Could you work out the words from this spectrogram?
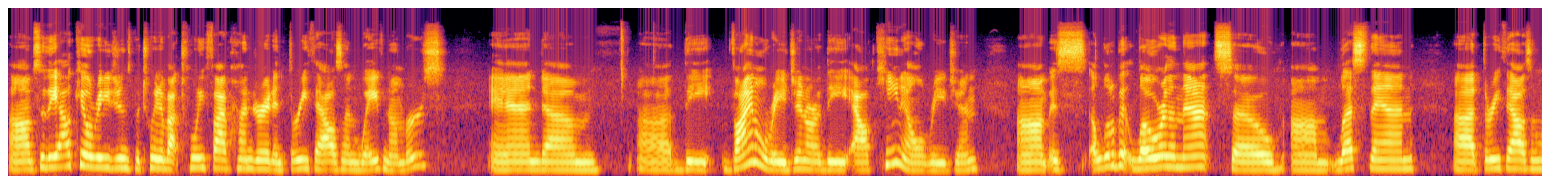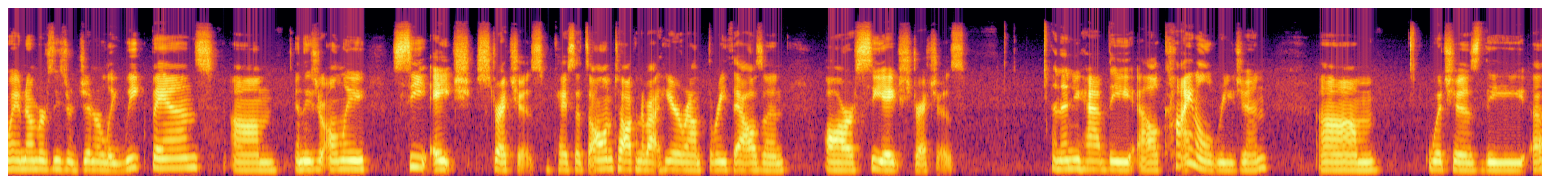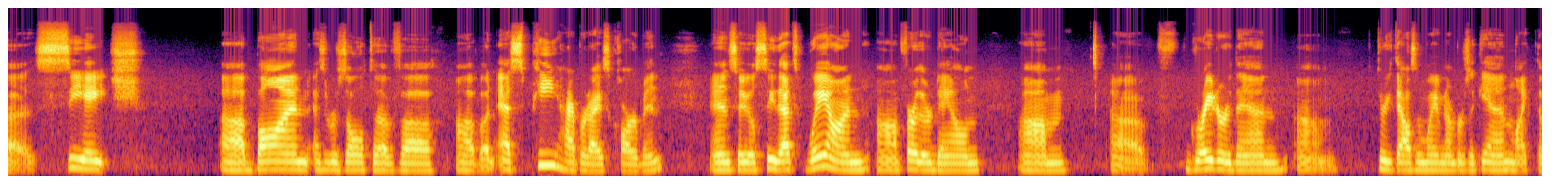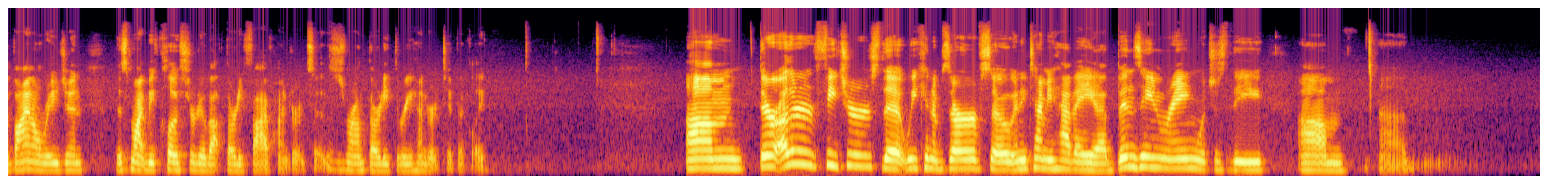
Um, so the alkyl regions between about 2,500 and 3,000 wave numbers, and um, uh, the vinyl region or the alkenyl region um, is a little bit lower than that, so um, less than uh, 3,000 wave numbers. These are generally weak bands, um, and these are only CH stretches. Okay, so that's all I'm talking about here, around 3,000 are CH stretches. And then you have the alkynyl region, um, which is the uh, CH uh, bond as a result of, uh, of an SP hybridized carbon. And so you'll see that's way on uh, further down, um, uh, greater than um, 3,000 wave numbers again, like the vinyl region. This might be closer to about 3,500. So this is around 3,300 typically. Um, there are other features that we can observe. So anytime you have a, a benzene ring, which is the um, uh,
